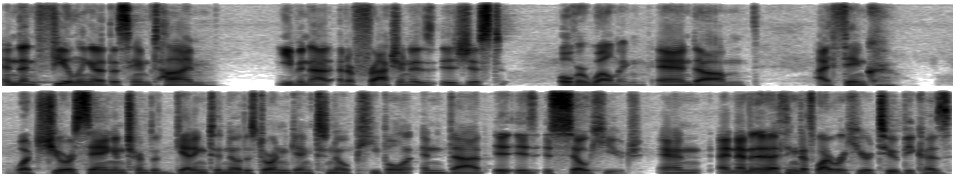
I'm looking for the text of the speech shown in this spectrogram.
and then feeling it at the same time, even at, at a fraction is, is just overwhelming. And um, I think what you're saying in terms of getting to know the store and getting to know people and that is, is so huge. And, and, and I think that's why we're here too, because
